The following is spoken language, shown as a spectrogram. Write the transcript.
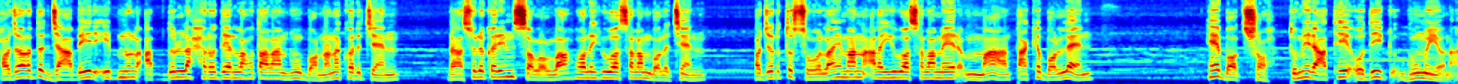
হজরত জাবির ইবনুল আবদুল্লাহ রদিয়াল্লাহ তালাহু বর্ণনা করেছেন, রাসুল করিম সাল্লাহ আলহিউসালাম বলেছেন হজরত সোলাইমান আলাইসালামের মা তাকে বললেন, হে বৎস তুমি রাতে অধিক ঘুমিও না,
